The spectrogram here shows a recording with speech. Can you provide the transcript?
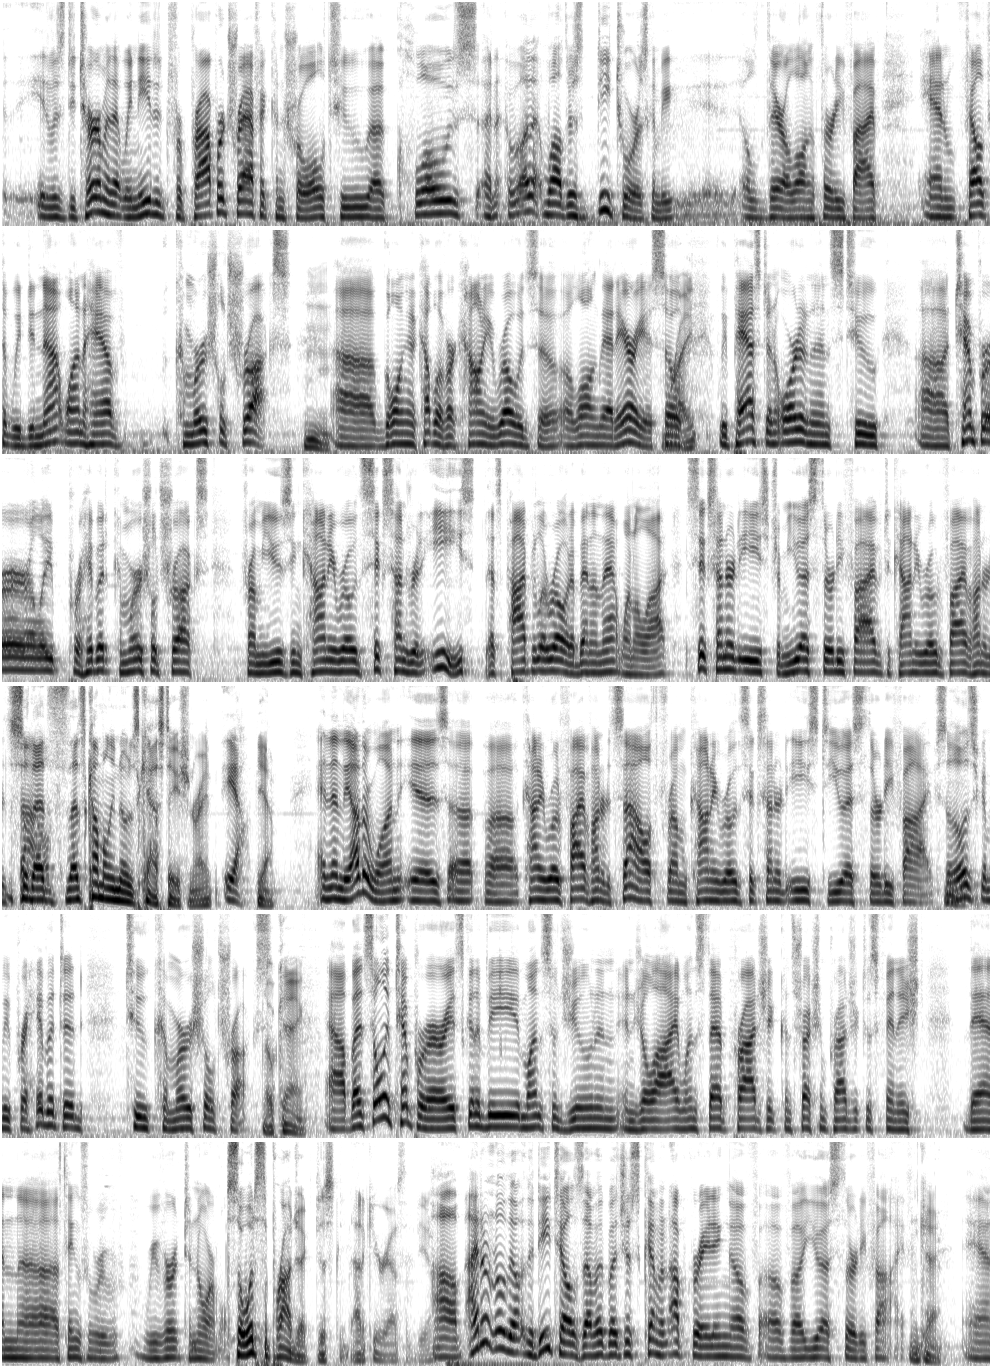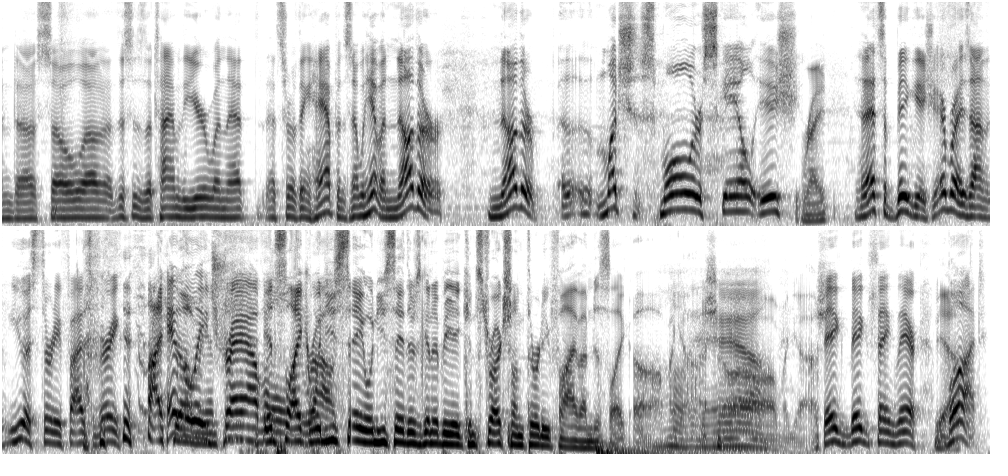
it was determined that we needed for proper traffic control to uh, close. An, well, well, there's detours going to be uh, there along 35, and felt that we did not want to have commercial trucks uh, going on a couple of our county roads uh, along that area. So Right. we passed an ordinance to uh, temporarily prohibit commercial trucks from using County Road 600 East. That's popular road. I've been on that one a lot. 600 East from US 35 to County Road 500 so South. that's that's commonly known as Cass Station, right? yeah. Yeah. And then the other one is uh, uh, County Road 500 South from County Road 600 East to US 35. Hmm. So those are going to be prohibited to commercial trucks. Okay. Uh, but it's only temporary. It's going to be months of June and, and July. Once that project, construction project, is finished, then uh, things will re- revert to normal. So what's the project? Just out of curiosity. do you know? Um, I don't know the, the details of it, but just kind of an upgrading of, of uh, US 35. Okay. And uh, so uh, this is the time of the year when that, that sort of thing happens. Now we have another another uh, much smaller scale issue. Right. And that's a big issue. Everybody's on US 35. It's very know, heavily man. traveled. It's like when you say when you say there's going to be a construction on 35. I'm just like, oh my gosh, yeah. oh my gosh. Big, big thing there. Yeah. But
